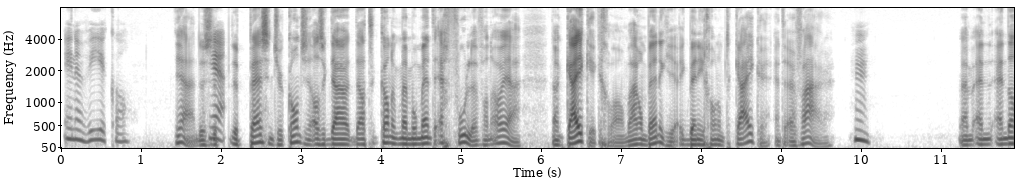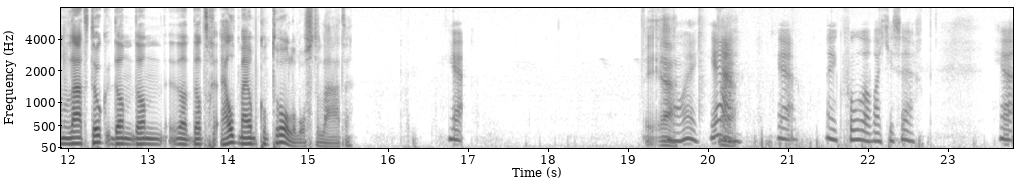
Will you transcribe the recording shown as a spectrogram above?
In een vehicle. Ja, dus Ja. De, de passenger consciousness, als ik daar, dat kan ik met momenten echt voelen van, oh ja, dan kijk ik gewoon. Waarom ben ik hier? Ik ben hier gewoon om te kijken en te ervaren. Hm. En, en, en dan laat het ook, dan, dan, dat, dat helpt mij om controle los te laten. Ja. Ja. Mooi. Ja. Ja. Ja. Nee, ik voel wel wat je zegt. Ja.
